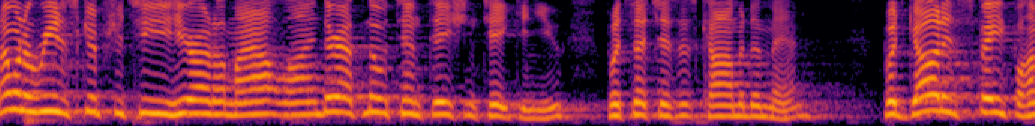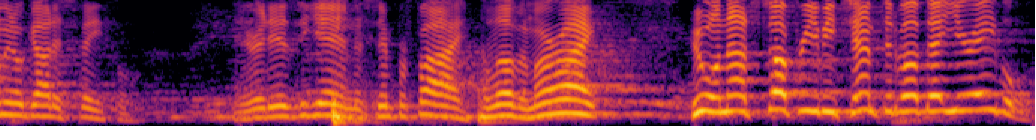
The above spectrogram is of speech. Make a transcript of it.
I want to read a scripture to you here out of my outline. There hath no temptation taken you, but such as is common to men. But God is faithful. How many know God is faithful? There it is again, the Semper Fi. I love him. All right. Who will not suffer you to be tempted above that you're able,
